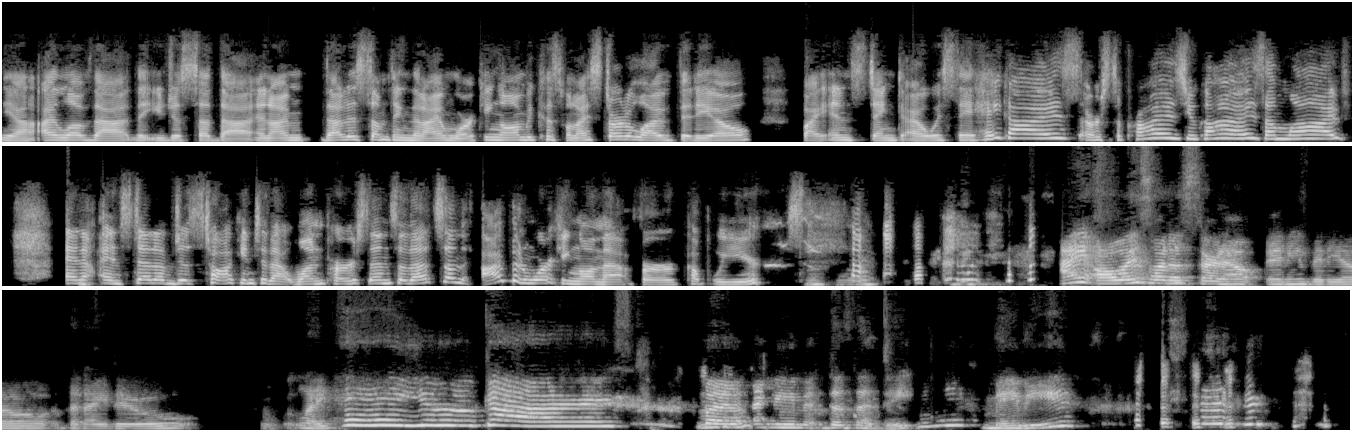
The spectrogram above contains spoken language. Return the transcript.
Yeah, I love that that you just said that. And I'm that is something that I'm working on because when I start a live video by instinct, I always say, Hey guys, or surprise you guys, I'm live. And mm. instead of just talking to that one person. So that's something I've been working on that for a couple years. mm-hmm. I always want to start out any video that I do like, hey, you guys. But mm-hmm. I mean, does that date me? Maybe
